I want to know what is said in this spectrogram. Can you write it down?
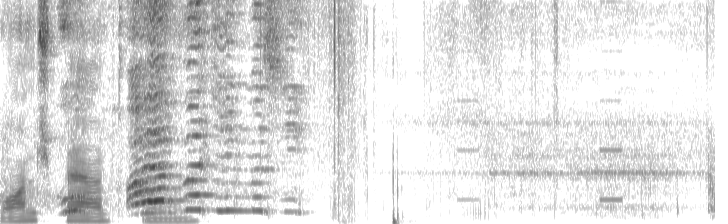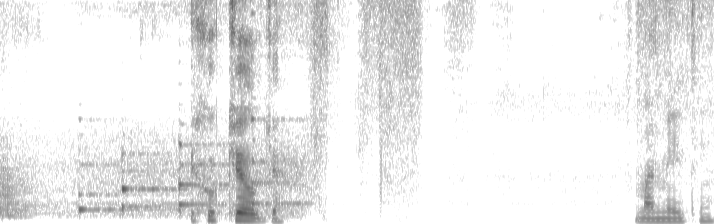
Launchpad. I have for- vending machine. Who killed you? I mating?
